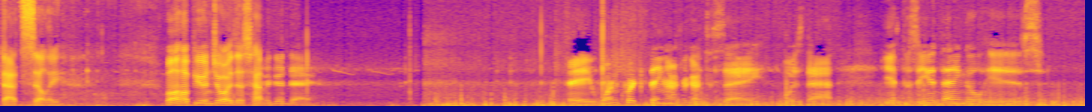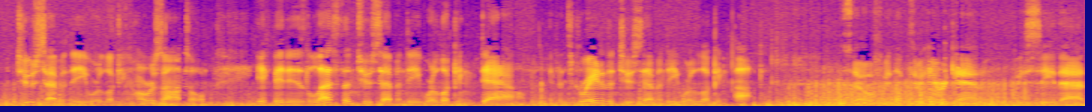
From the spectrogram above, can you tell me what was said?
That's silly. Well, I hope you enjoyed this. Have a good day. Hey, one quick thing I forgot to say was that if the zenith angle is 270, we're looking horizontal. If it is less than 270, we're looking down. If it's greater than 270, we're looking up. So if we look through here again, we see that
